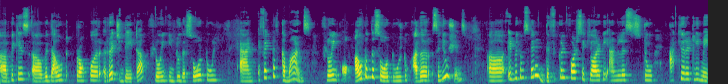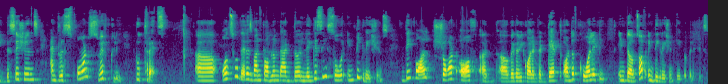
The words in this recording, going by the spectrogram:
Uh, because uh, without proper rich data flowing into the SOAR tool and effective commands flowing out of the SOAR tool to other solutions, uh, it becomes very difficult for security analysts to accurately make decisions and respond swiftly to threats. Uh, also, there is one problem that the legacy SOAR integrations they fall short of uh, uh, whether we call it the depth or the quality in terms of integration capabilities.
